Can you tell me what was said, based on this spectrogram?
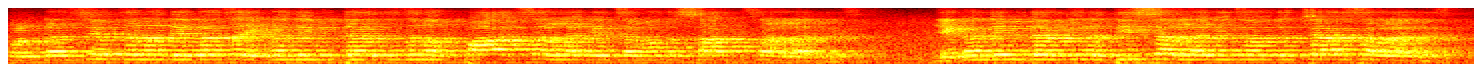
पण कन्सेप्ट जना देखाचा एखाद्या विद्यार्थ्याचा पाच साल लागायचा मग सात साल लागायचा एखाद्या विद्यार्थीला तीस साल लागायचा होता चार साल लागायचा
